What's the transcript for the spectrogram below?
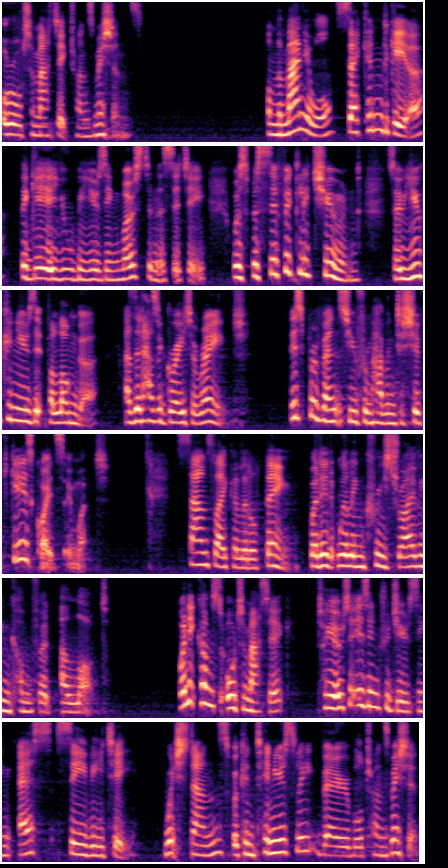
or automatic transmissions. On the manual, second gear, the gear you will be using most in the city, was specifically tuned so you can use it for longer, as it has a greater range. This prevents you from having to shift gears quite so much. Sounds like a little thing, but it will increase driving comfort a lot. When it comes to automatic, Toyota is introducing SCVT, which stands for Continuously Variable Transmission.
